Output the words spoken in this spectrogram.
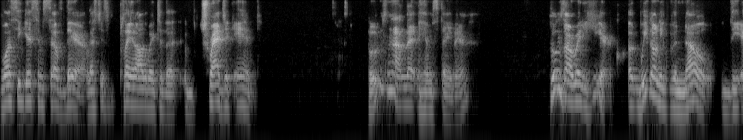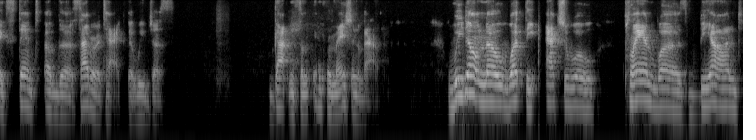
once he gets himself there, let's just play it all the way to the tragic end. Putin's not letting him stay there. Putin's already here. Uh, we don't even know the extent of the cyber attack that we've just gotten some information about. We don't know what the actual plan was beyond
